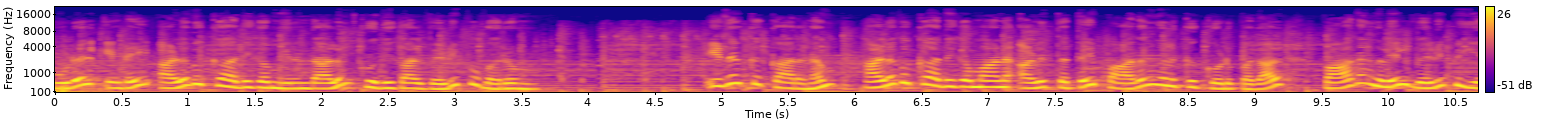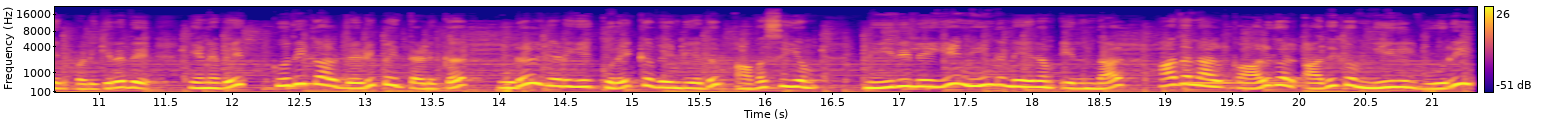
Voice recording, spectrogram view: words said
உடல் எடை அளவுக்கு அதிகம் இருந்தாலும் குதிகால் வெடிப்பு வரும். இதற்கு காரணம் அளவுக்கு அதிகமான அழுத்தத்தை பாதங்களுக்கு கொடுப்பதால் பாதங்களில் வெடிப்பு ஏற்படுகிறது. எனவே குதிகால் வெடிப்பை தடுக்க உடல் எடையை குறைக்க வேண்டியதும் அவசியம். நீரிலேயே நீண்ட நேரம் இருந்தால் அதனால் கால்கள் அதிகம் நீரில் ஊறி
